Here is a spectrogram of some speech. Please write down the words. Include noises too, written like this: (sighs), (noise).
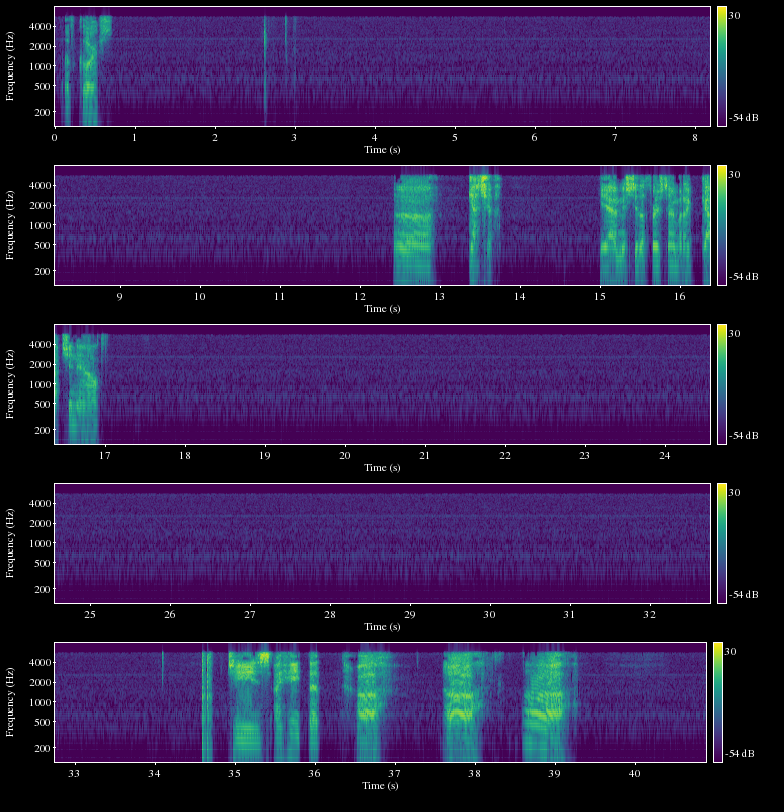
Of course. Uh, gotcha. Yeah, I missed you the first time, but I got you now. Jeez, I hate that. Ugh. Ugh. Ugh.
